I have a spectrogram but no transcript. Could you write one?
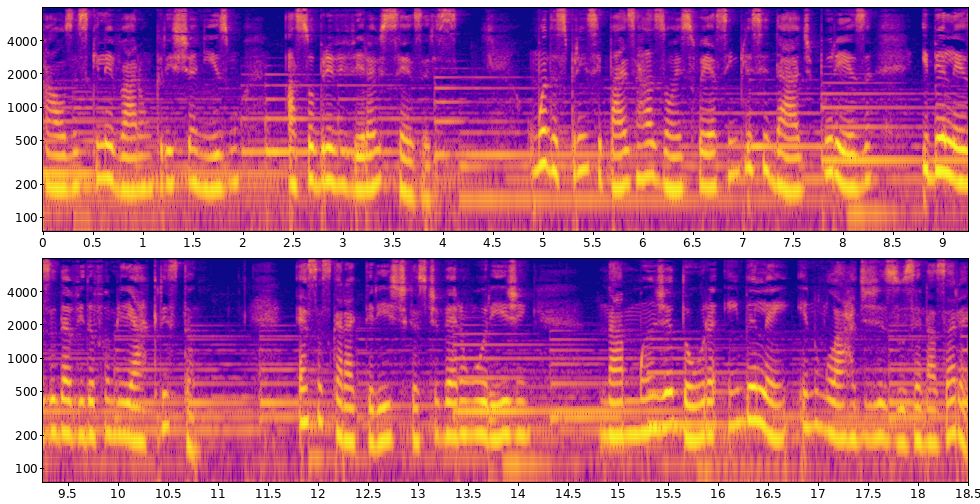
causas que levaram o cristianismo a sobreviver aos Césares. Uma das principais razões foi a simplicidade, pureza e beleza da vida familiar cristã. Essas características tiveram origem na manjedoura em Belém e no lar de Jesus em Nazaré.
